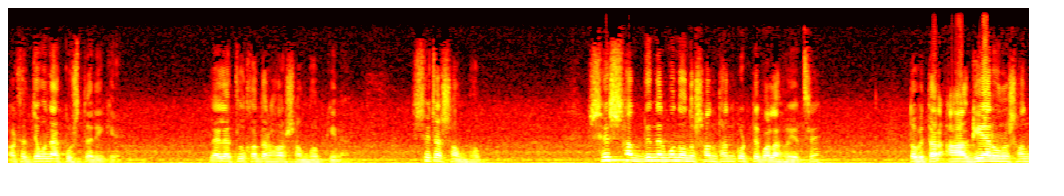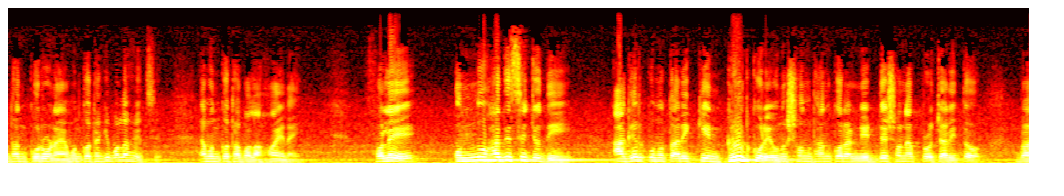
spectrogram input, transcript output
অর্থাৎ যেমন একুশ তারিখে লাইলাতুল কাদার হওয়া সম্ভব কিনা? সেটা সম্ভব। শেষ সাত দিনের মধ্যে অনুসন্ধান করতে বলা হয়েছে। তবে তার আগে আর অনুসন্ধান করো না, এমন কথা কি বলা হয়েছে? এমন কথা বলা হয় নাই। ফলে অন্য হাদিসে যদি আগের কোনো তারিখকে ইনক্লুড করে অনুসন্ধান করার নির্দেশনা প্রচারিত বা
